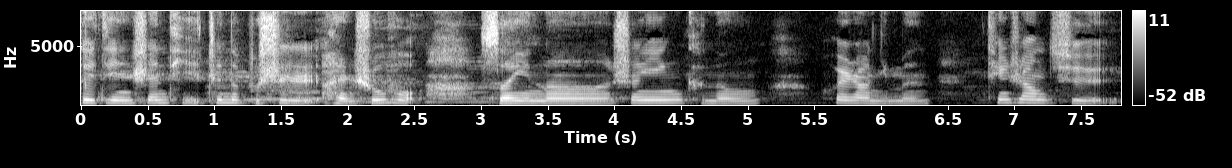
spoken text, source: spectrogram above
最近身体真的不是很舒服，所以呢，声音可能会让你们听上去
